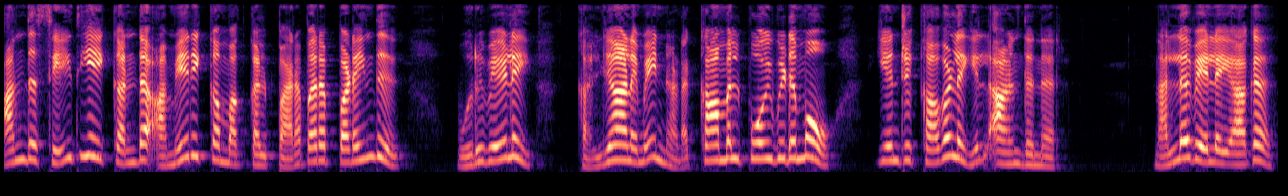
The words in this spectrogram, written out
அந்த செய்தியை கண்ட அமெரிக்க மக்கள் பரபரப்படைந்து ஒருவேளை கல்யாணமே நடக்காமல் போய்விடுமோ? என்று கவலையில் ஆழ்ந்தனர். நல்ல வேளையாக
